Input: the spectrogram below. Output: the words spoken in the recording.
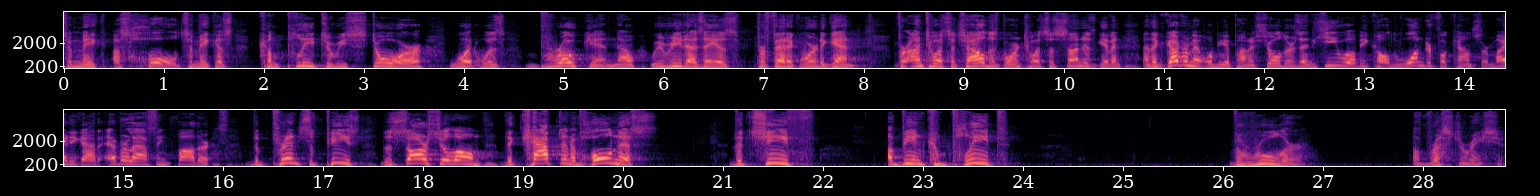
to make us whole, to make us complete, to restore what was broken. Now, we read Isaiah's prophetic word again. For unto us a child is born, to us a son is given, and the government will be upon his shoulders, and he will be called Wonderful Counselor, Mighty God, Everlasting Father, the Prince of Peace, the Sar Shalom, the Captain of Wholeness, the Chief of being complete, the Ruler of Restoration.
